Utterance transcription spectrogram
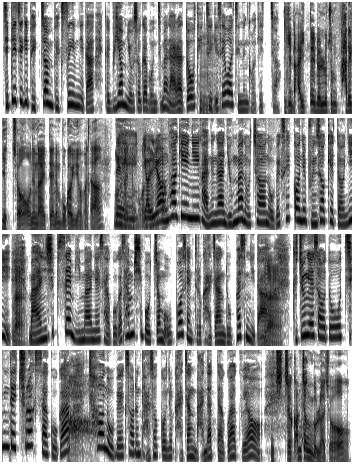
지피지기 100점 100승입니다. 그러니까 위험 요소가 뭔지만 알아도 대책이 음. 세워지는 거겠죠. 이게 나이대별로 좀 다르겠죠. 어느 나이 때는 뭐가 위험하다. 네, 뭐가 연령 위험하다. 확인이 가능한 6만 5,503건을 분석했더니 네. 만 10세 미만의 사고가 35.5%로 가장 높았습니다. 네. 그 중에서도 침대 추락 사고가 아, 1,535건을 가장 많았다고 하고요. 진짜 깜짝 놀라죠.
